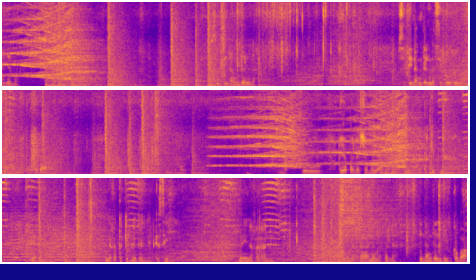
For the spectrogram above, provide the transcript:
Ayan o. So, tinanggal na. So, tinanggal na siguro yung ano, kaba. So, kaya pala siya may ano, may nakatakip na, yun, may nakatakip na ganyan kasi may naka ano, may naka ano na pala, tinanggal na yung kaba.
